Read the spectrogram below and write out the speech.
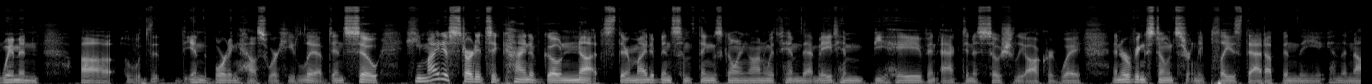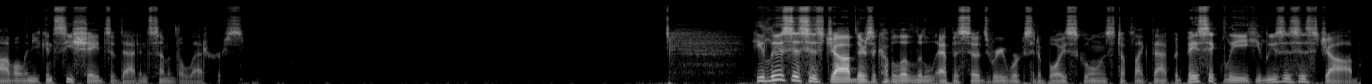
women uh, in the boarding house where he lived. And so he might have started to kind of go nuts. There might have been some things going on with him that made him behave and act in a socially awkward way. And Irving Stone certainly plays that up in the in the novel, and you can see shades of that in some of the letters. He loses his job. There's a couple of little episodes where he works at a boys' school and stuff like that. But basically, he loses his job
